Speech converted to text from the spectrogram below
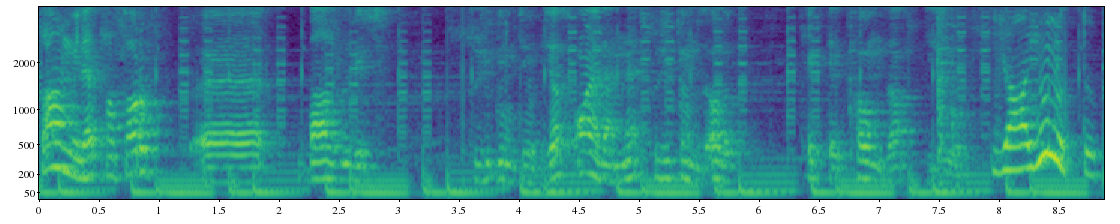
tamamıyla tasarruf e, bazlı bir sucuk yumurta yapacağız. O nedenle sucuklarımızı alıp tek tek tavamıza diziyoruz. Yağı unuttuk.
